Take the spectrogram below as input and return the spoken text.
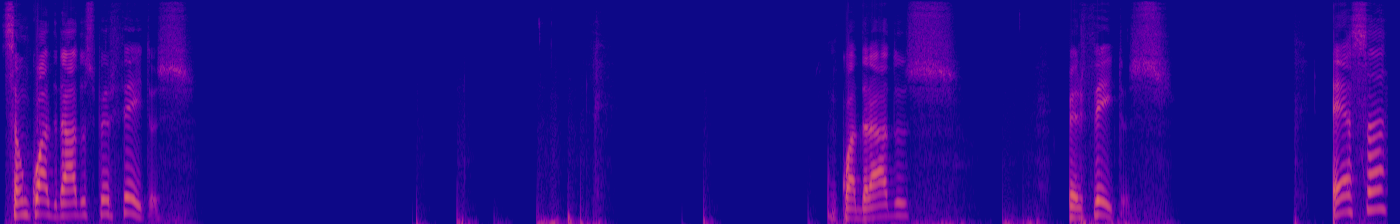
são quadrados perfeitos. São quadrados perfeitos. Essa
